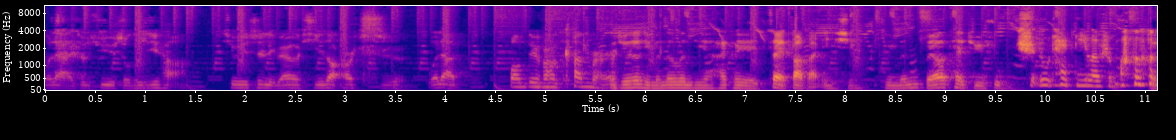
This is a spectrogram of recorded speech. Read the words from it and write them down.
我俩就去首都机场休息室里边有洗澡吃，我俩帮对方看门。我觉得你们的问题还可以再大胆一些，你们不要太拘束，尺度太低了是吗？对，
